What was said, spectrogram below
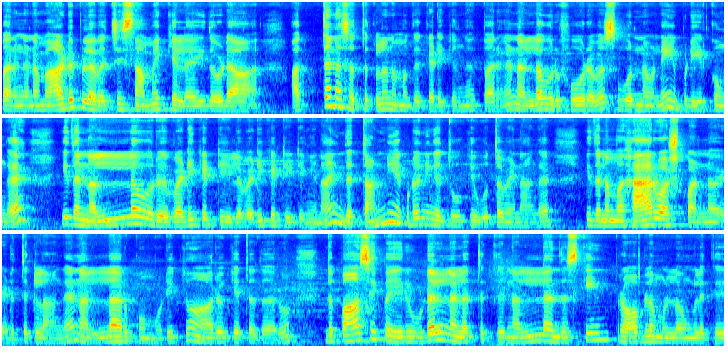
பாருங்கள் நம்ம அடுப்பில் வச்சு சமைக்கலை இதோட அத்தனை சத்துக்களும் நமக்கு கிடைக்குங்க பாருங்கள் நல்லா ஒரு ஃபோர் ஹவர்ஸ் ஊறினவுடனே இப்படி இருக்குங்க. இதை நல்ல ஒரு வடிகட்டியில் வடிகட்டிட்டிங்கன்னா இந்த தண்ணியை கூட நீங்கள் தூக்கி ஊற்ற வேணாங்க. இதை நம்ம ஹேர் வாஷ் பண்ண எடுத்துக்கலாங்க. நல்லா இருக்கும் முடிக்கும் ஆரோக்கியத்தை தரும். இந்த பாசிப்பயிறு உடல் நலத்துக்கு நல்ல அந்த ஸ்கின் ப்ராப்ளம் உள்ளவங்களுக்கு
